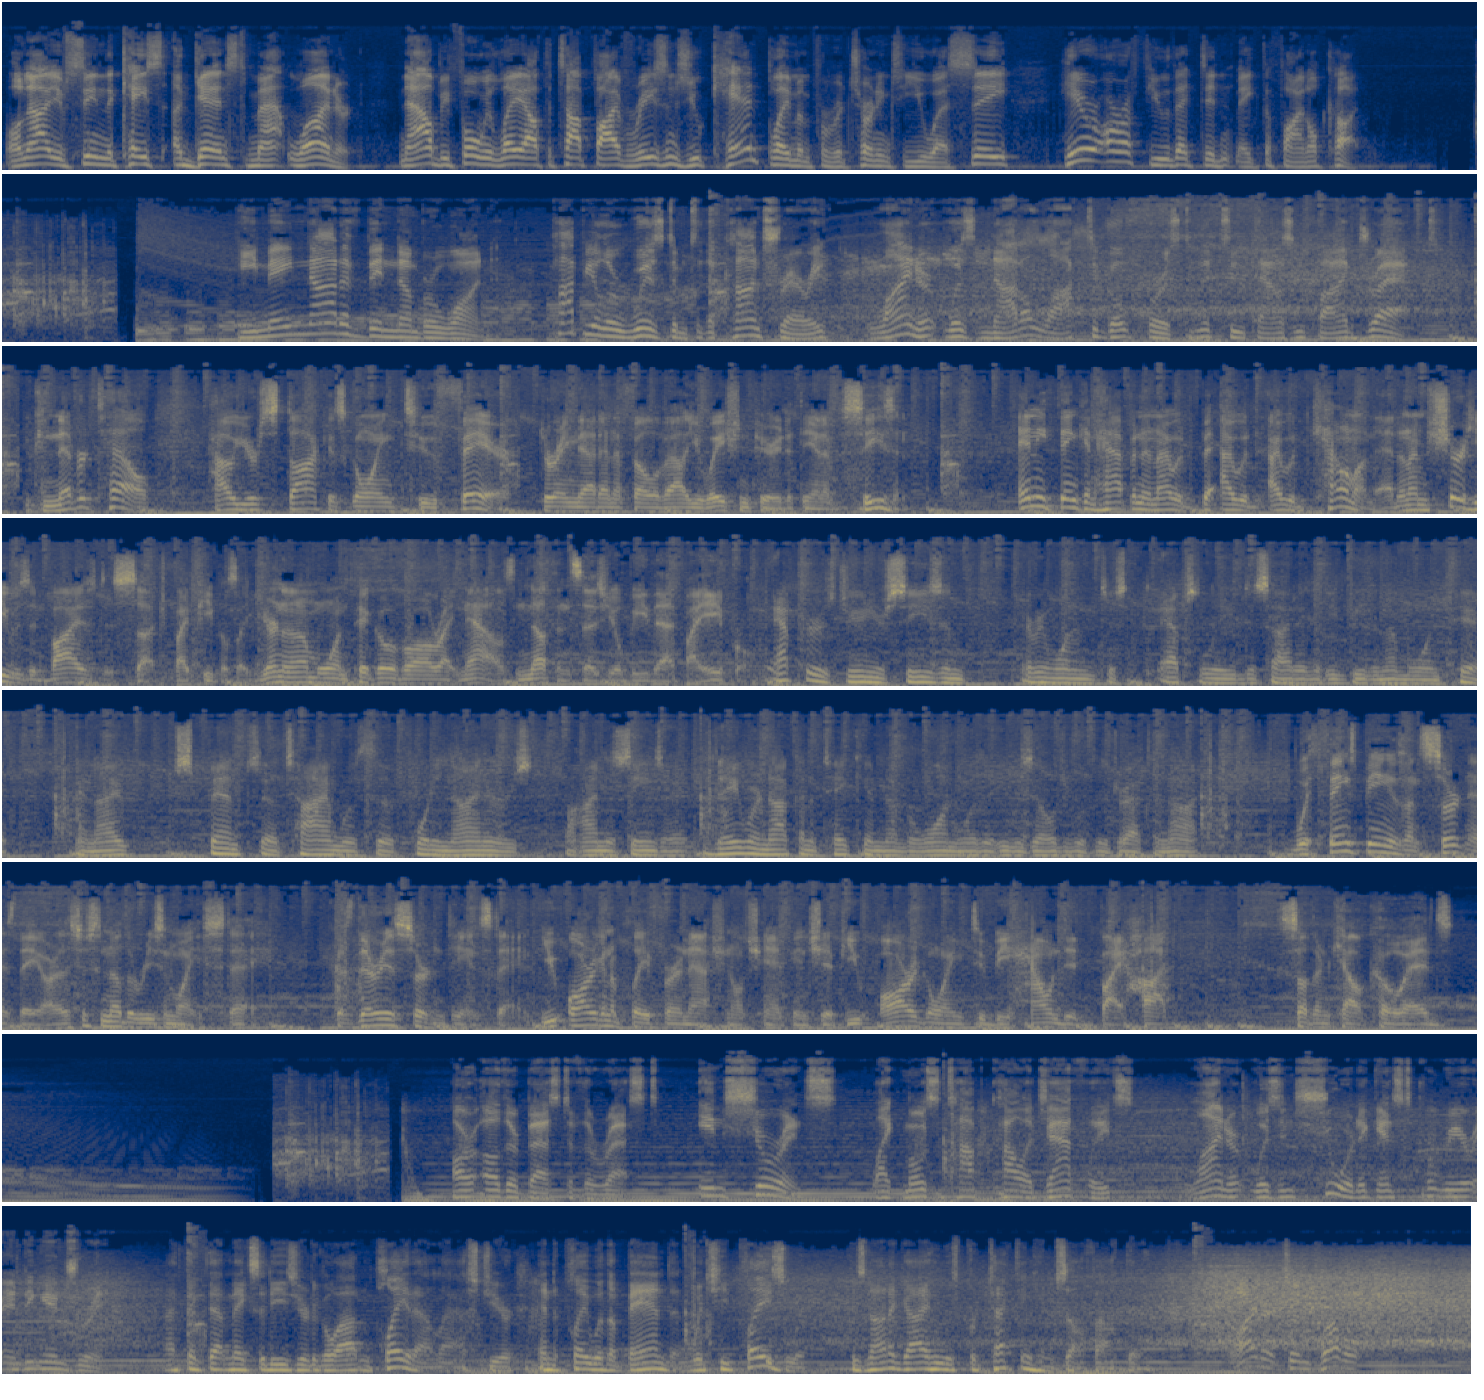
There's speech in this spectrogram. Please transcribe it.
Well, now you've seen the case against Matt Leinart. Now, before we lay out the top five reasons you can't blame him for returning to USC, here are a few that didn't make the final cut. He may not have been number one. Popular wisdom to the contrary, Leinart was not a lock to go first in the 2005 draft. You can never tell how your stock is going to fare during that NFL evaluation period at the end of the season anything can happen, and I would, I would, I would count on that. And I'm sure he was advised as such by people. It's like you're the number one pick overall right now. Nothing says you'll be that by April. After his junior season, everyone just absolutely decided that he'd be the number one pick. And I spent uh, time with the 49ers behind the scenes. They were not going to take him number one, whether he was eligible for the draft or not. With things being as uncertain as they are, that's just another reason why you stay because there is certainty in staying. You are going to play for a national championship. You are going to be hounded by hot Southern Cal co-eds. Our other best of the rest, insurance. Like most top college athletes, Leinart was insured against career-ending injury. I think that makes it easier to go out and play that last year and to play with abandon, which he plays with. He's not a guy who is protecting himself out there. Leinart's in trouble.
